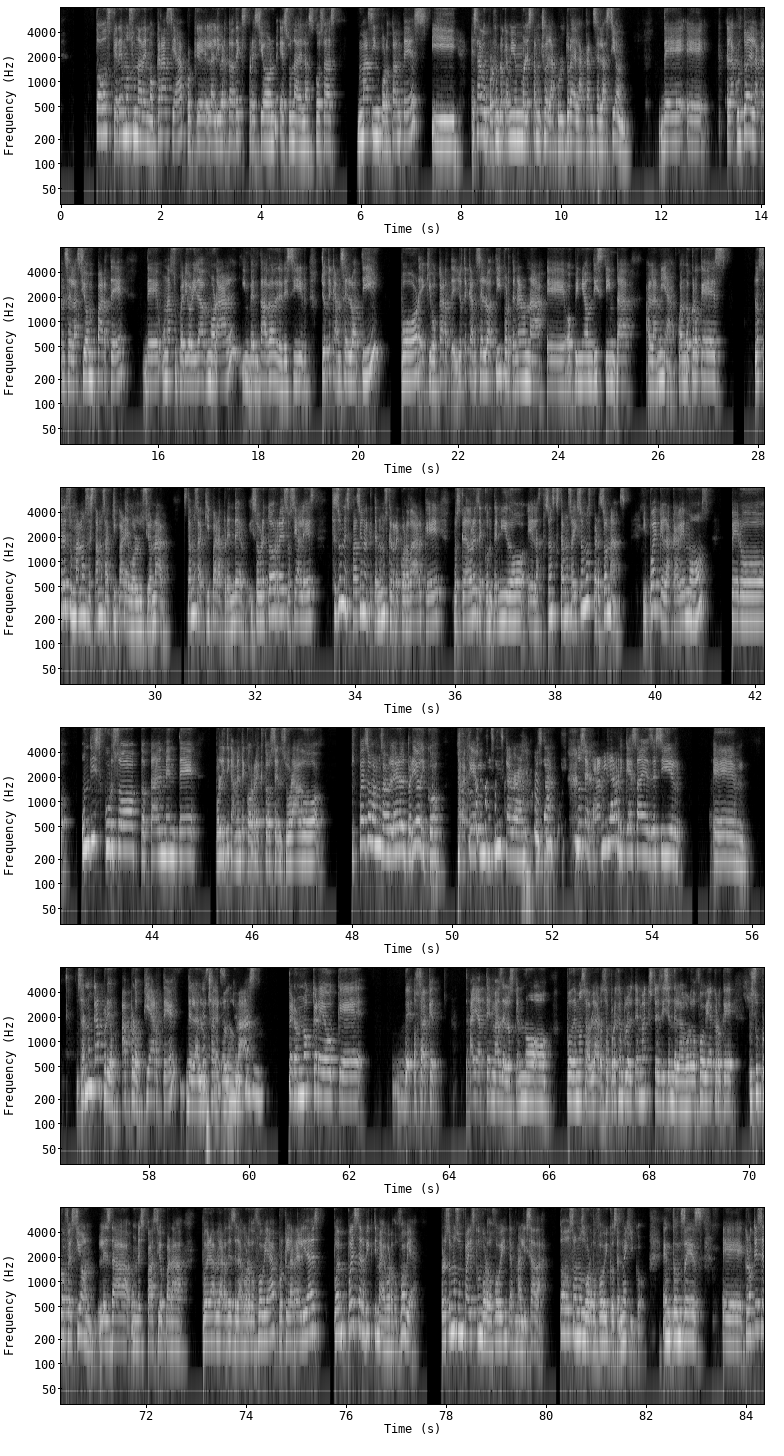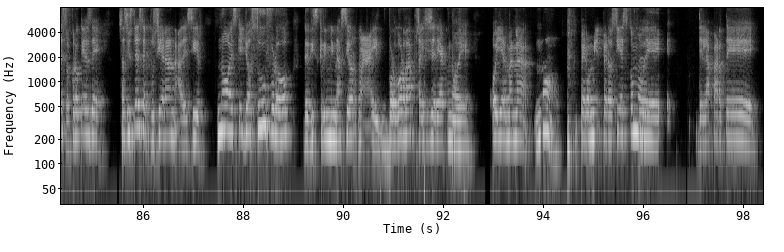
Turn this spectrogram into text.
todos queremos una democracia, porque la libertad de expresión es una de las cosas más importantes y es algo, por ejemplo, que a mí me molesta mucho de la cultura de la cancelación, de eh, la cultura de la cancelación parte de una superioridad moral inventada de decir, yo te cancelo a ti por equivocarte, yo te cancelo a ti por tener una eh, opinión distinta a la mía, cuando creo que es, los seres humanos estamos aquí para evolucionar, estamos aquí para aprender y sobre todo redes sociales. Pues, es un espacio en el que tenemos que recordar que los creadores de contenido, eh, las personas que estamos ahí, somos personas y puede que la caguemos, pero un discurso totalmente políticamente correcto, censurado, pues eso vamos a leer el periódico. ¿Para qué vemos Instagram? O sea, no sé, para mí la riqueza es decir, eh, o sea, nunca apropiarte de la lucha de los demás, pero no creo que, de, o sea, que haya temas de los que no podemos hablar. O sea, por ejemplo, el tema que ustedes dicen de la gordofobia, creo que pues, su profesión les da un espacio para poder hablar desde la gordofobia, porque la realidad es, puede, puede ser víctima de gordofobia, pero somos un país con gordofobia internalizada. Todos somos gordofóbicos en México. Entonces, eh, creo que es eso, creo que es de, o sea, si ustedes se pusieran a decir, no, es que yo sufro de discriminación por gorda, pues ahí sí sería como de, oye hermana, no, pero, pero sí es como de, de la parte...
